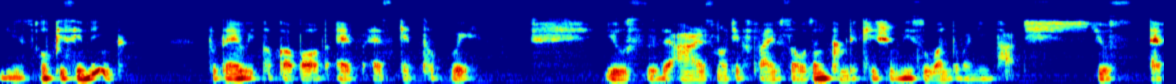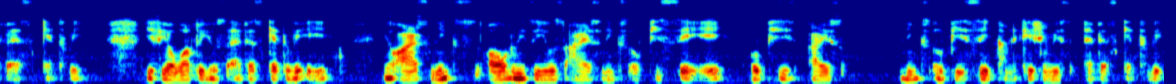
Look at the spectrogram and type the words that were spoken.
is OPC link. Today we talk about FS gateway. Use the RSLogix 5000 communication with one-to-one in touch. Use FS gateway. If you want to use FS gateway, your RSLinx always use RSLinx OPC, OPS Linux OPC communication with FS gateway.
